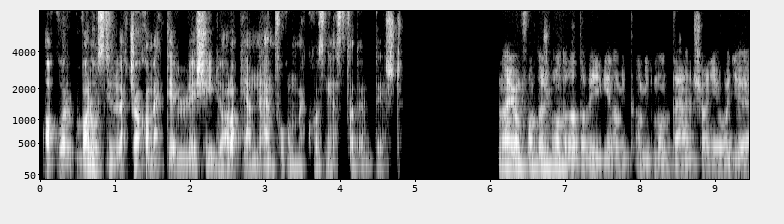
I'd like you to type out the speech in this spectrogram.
akkor valószínűleg csak a megtérülési idő alapján nem fogom meghozni ezt a döntést. Nagyon fontos gondolat a végén, amit, amit mondtál, Sanyi, hogy,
